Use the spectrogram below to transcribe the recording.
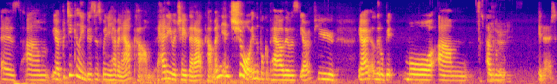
as um, you know particularly in business when you have an outcome how do you achieve that outcome? And, and sure in the book of power there was you know a few you know a little bit more um, a little bit dirty. In it.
